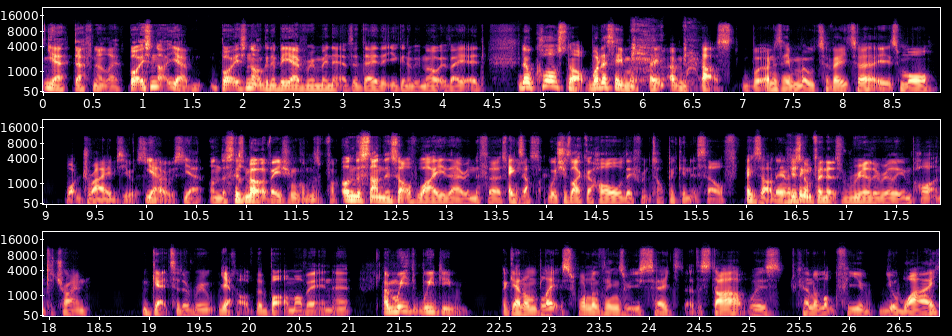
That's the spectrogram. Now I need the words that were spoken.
yeah, definitely. But it's not. Yeah, but it's not going to be every minute of the day that you're going to be motivated. No, of course not. When I say I mean, that's when I say motivator, it's more what drives you, I Yeah, suppose. yeah. Because motivation comes from understanding sort of why you're there in the first place, Exactly. which is like a whole different topic in itself. exactly. And I Which is think- something that's really, really important to try and get to the root, Yeah. sort of the bottom of it, in it. And we we do again on Blitz. One of the things we used to say at the start was kind of look for your your why.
